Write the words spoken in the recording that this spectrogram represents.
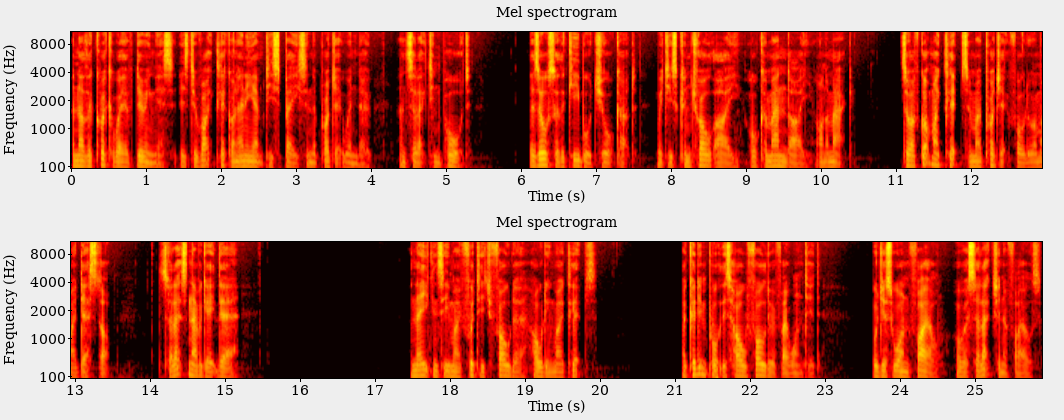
Another quicker way of doing this is to right-click on any empty space in the project window and select Import. There's also the keyboard shortcut, which is Control-I or Command-I on a Mac. So I've got my clips in my project folder on my desktop, so let's navigate there. And there you can see my footage folder holding my clips. I could import this whole folder if I wanted, or just one file, or a selection of files.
